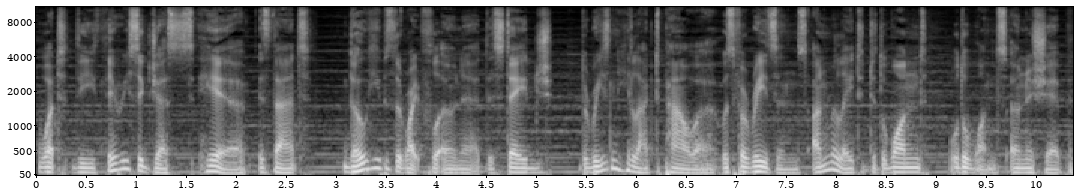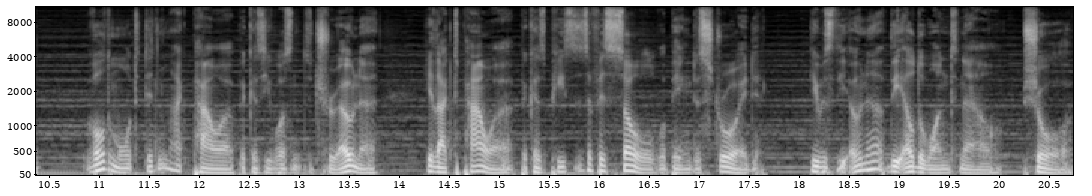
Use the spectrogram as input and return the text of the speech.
What the theory suggests here is that, though he was the rightful owner at this stage, the reason he lacked power was for reasons unrelated to the wand or the wand's ownership. Voldemort didn't lack power because he wasn't the true owner, he lacked power because pieces of his soul were being destroyed. He was the owner of the Elder Wand now, sure,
